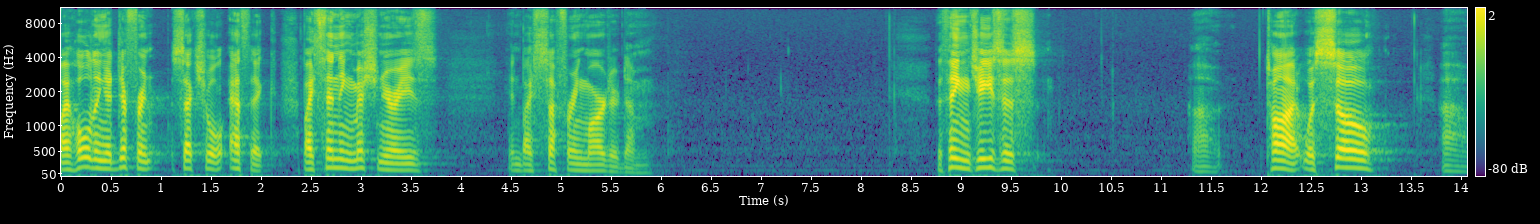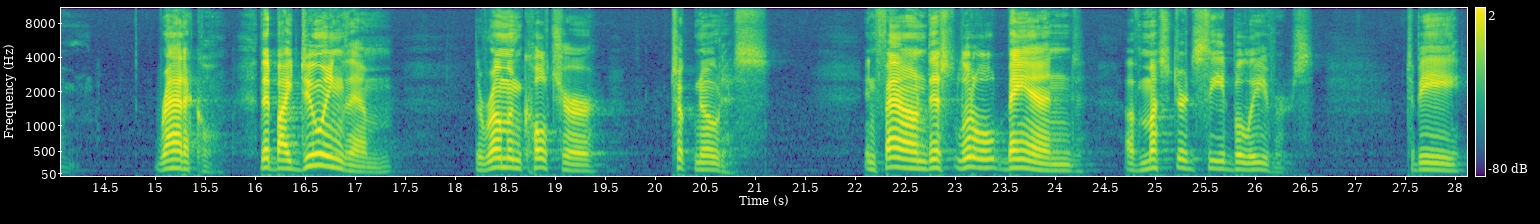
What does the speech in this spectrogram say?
by holding a different sexual ethic, by sending missionaries, and by suffering martyrdom. The thing Jesus uh, taught was so um, radical that by doing them, the Roman culture took notice and found this little band of mustard seed believers to be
